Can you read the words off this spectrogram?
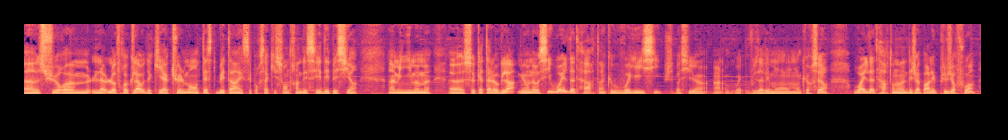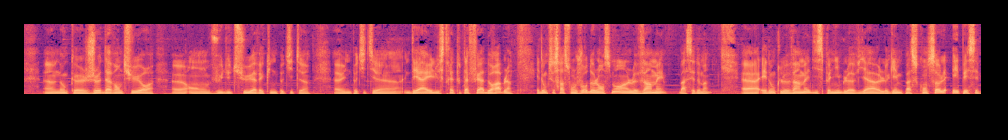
euh, sur euh, l'offre cloud qui est actuellement en test bêta et c'est pour ça qu'ils sont en train d'essayer d'épaissir un minimum ce catalogue là mais on a aussi Wild at Heart hein, que vous voyez ici. Je sais pas si vous avez mon, curseur. Wild at Heart on en a déjà parlé plusieurs fois. Donc jeu d'aventure en vue du dessus avec une petite, une petite DA illustrée tout à fait adorable. Et donc ce sera son jour de lancement hein, le 20 mai bah c'est demain et donc le 20 mai disponible via le Game Pass console et PC.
